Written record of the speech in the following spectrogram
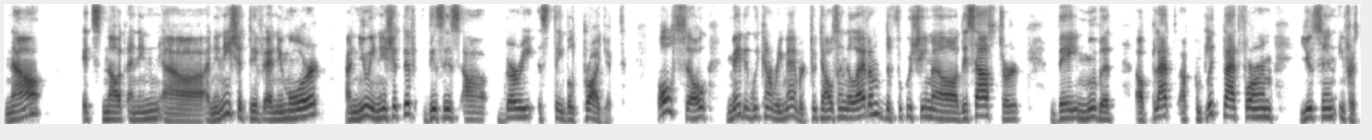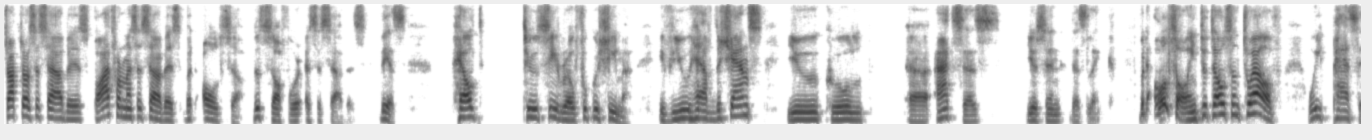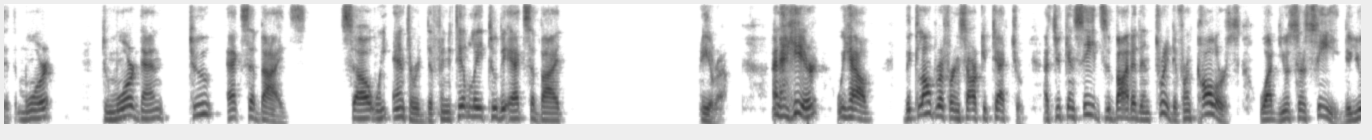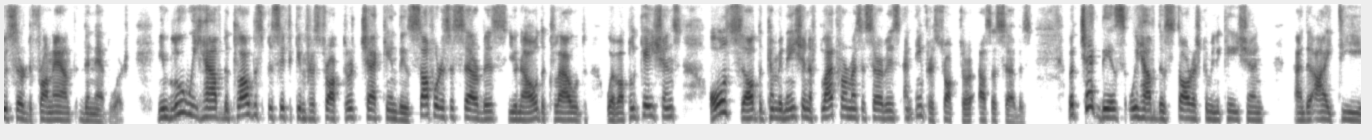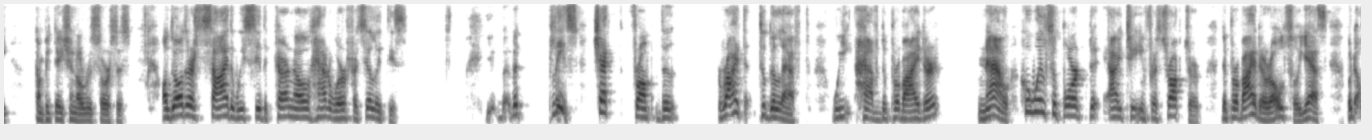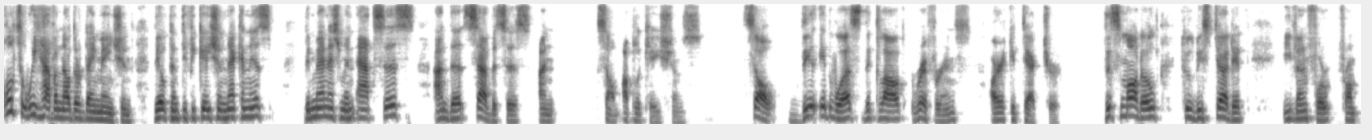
Now it's not an, in, uh, an initiative anymore, a new initiative. This is a very stable project. Also, maybe we can remember 2011, the Fukushima disaster, they moved a, plat a complete platform using infrastructure as a service, platform as a service, but also the software as a service. This held to zero Fukushima. If you have the chance, you could uh, access using this link. But also in 2012, we passed it more to more than two exabytes. So we entered definitively to the exabyte era. And here we have the cloud reference architecture, as you can see, it's divided in three different colors. What users see, the user, the front end, the network. In blue, we have the cloud-specific infrastructure checking the software as a service, you know, the cloud web applications. Also, the combination of platform as a service and infrastructure as a service. But check this, we have the storage communication and the IT computational resources. On the other side, we see the kernel hardware facilities. But please check from the right to the left. We have the provider. Now, who will support the IT infrastructure? The provider also, yes. But also we have another dimension, the authentication mechanism, the management access, and the services and some applications. So the, it was the cloud reference architecture. This model could be studied even for from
